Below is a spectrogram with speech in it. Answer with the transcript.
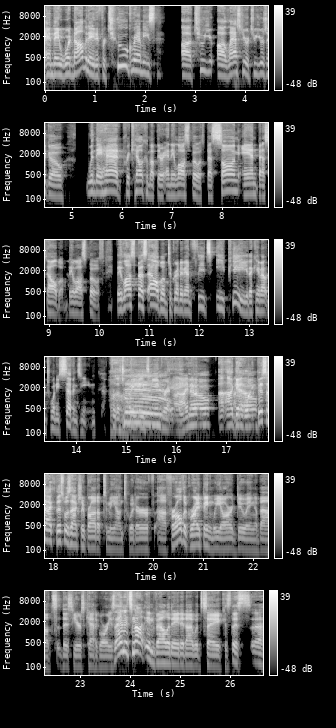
and they were nominated for two Grammys uh, two year uh, last year or two years ago when they had Prequelle come up there and they lost both best song and best album. They lost both. They lost best album to Greta Van Fleet's EP that came out in 2017 for the 2018 Grammy. I know. Uh, again, I know. like this act, this was actually brought up to me on Twitter uh, for all the griping we are doing about this year's categories, and it's not invalidated, I would say, because this uh,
